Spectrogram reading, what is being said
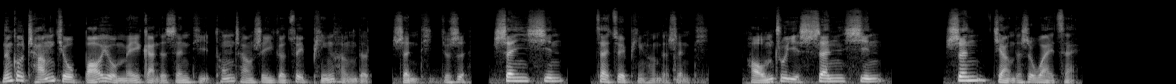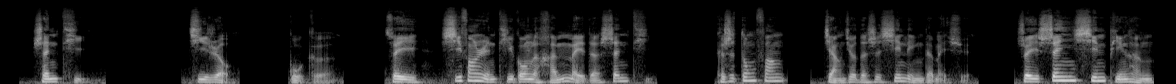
能够长久保有美感的身体，通常是一个最平衡的身体，就是身心在最平衡的身体。好，我们注意身心，身讲的是外在，身体、肌肉、骨骼，所以西方人提供了很美的身体。可是东方讲究的是心灵的美学，所以身心平衡，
